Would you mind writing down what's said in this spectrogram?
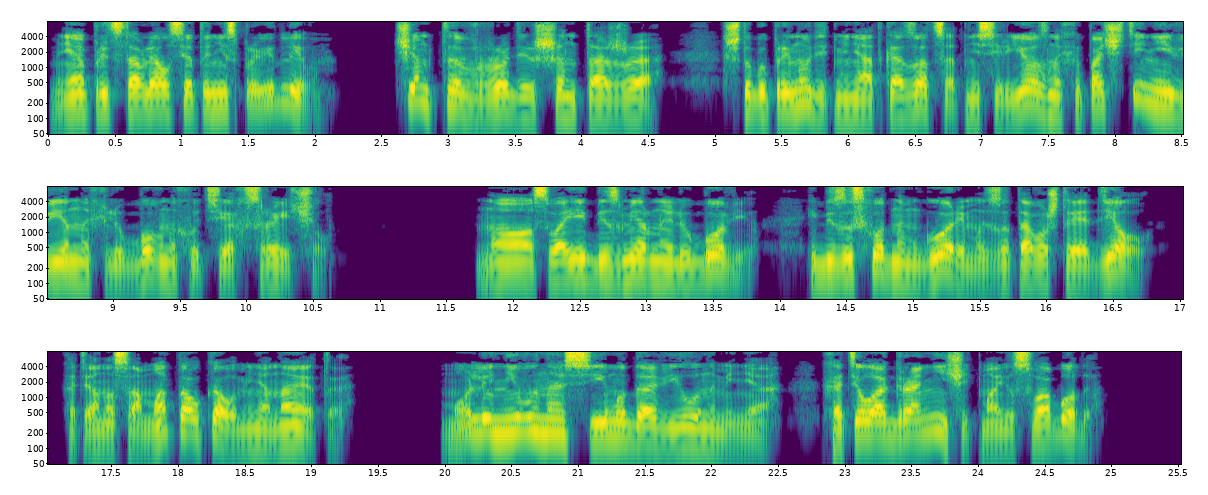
Мне представлялось это несправедливым. Чем-то вроде шантажа, чтобы принудить меня отказаться от несерьезных и почти невинных любовных утех с Рэйчел. Но своей безмерной любовью и безысходным горем из-за того, что я делал, хотя она сама толкала меня на это, Молли невыносимо давила на меня, хотела ограничить мою свободу.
